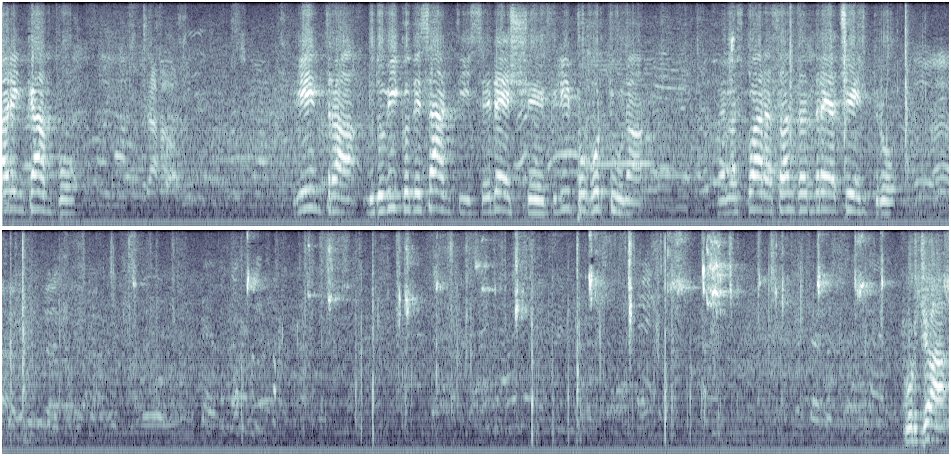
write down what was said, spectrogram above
Spara in campo. Rientra Ludovico De Santis ed esce Filippo Fortuna per la squadra Sant'Andrea Centro. Forgià.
